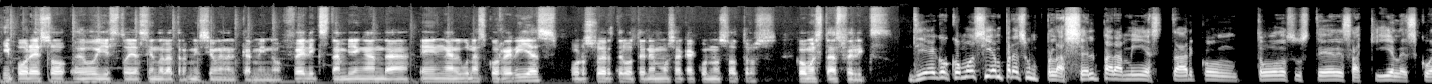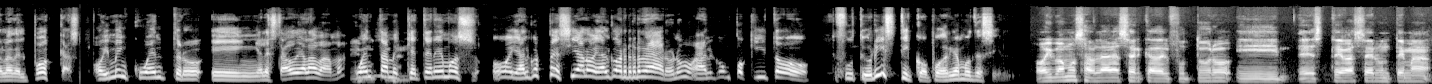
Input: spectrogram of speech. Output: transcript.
y por eso hoy estoy haciendo la transmisión en el camino. Félix también anda en algunas correrías, por suerte lo tenemos acá con nosotros. ¿Cómo estás, Félix? Diego, como siempre es un placer para mí estar con todos ustedes aquí en la escuela del podcast. Hoy me encuentro en el estado de Alabama. Cuéntame, ¿qué tenemos hoy? Algo especial hoy, algo raro, ¿no? Algo un poquito futurístico, podríamos decir. Hoy vamos a hablar acerca del futuro y este va a ser un tema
